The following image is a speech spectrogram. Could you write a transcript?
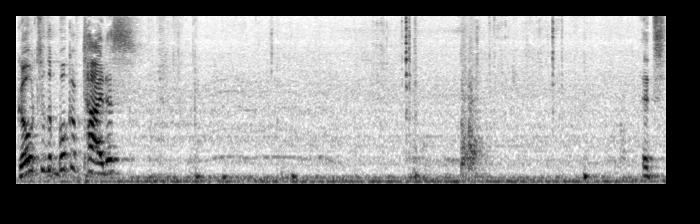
Go to the book of Titus. It's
